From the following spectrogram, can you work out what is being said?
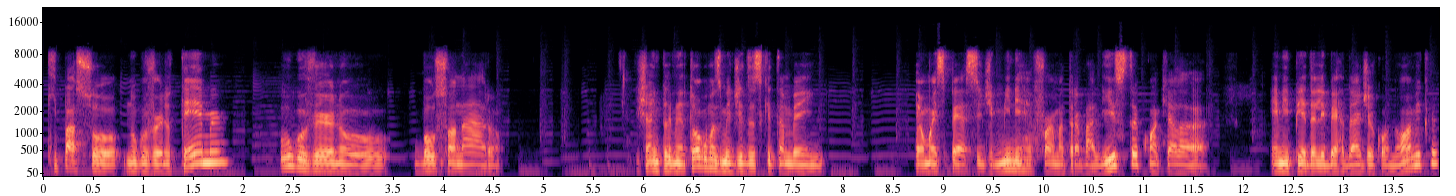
que passou no governo Temer, o governo Bolsonaro já implementou algumas medidas que também é uma espécie de mini reforma trabalhista, com aquela MP da liberdade econômica,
